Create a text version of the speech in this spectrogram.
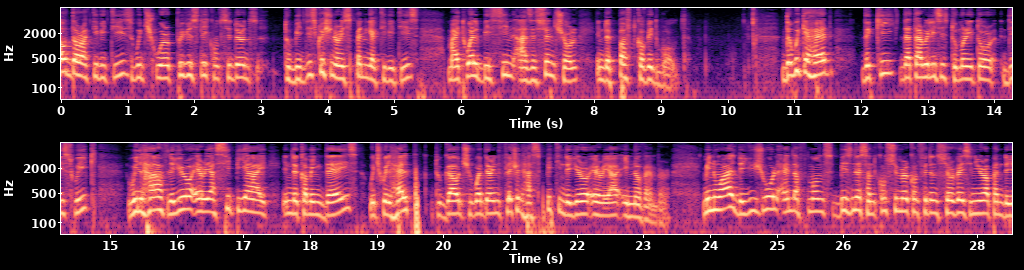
Outdoor activities, which were previously considered to be discretionary spending activities, might well be seen as essential in the post COVID world. The week ahead, the key data releases to monitor this week will have the euro area CPI in the coming days, which will help to gauge whether inflation has peaked in the euro area in November. Meanwhile, the usual end of month business and consumer confidence surveys in Europe and the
